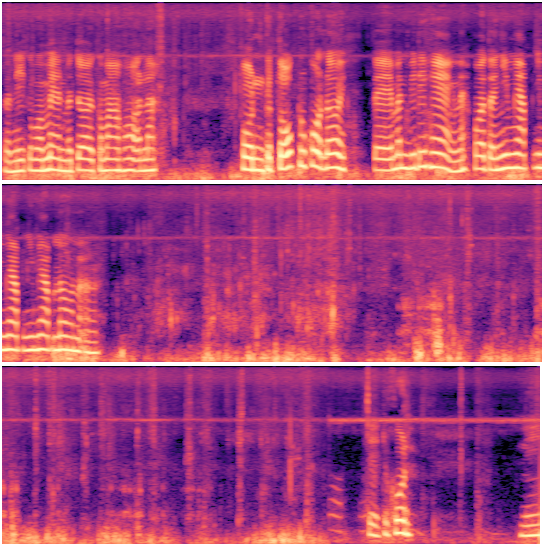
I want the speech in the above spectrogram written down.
ตอนนี้ก็มาแม่นมาจอยก็มาหอดละฝนกระตกทุกคนเลยแต่มันไม่ได้แห้งนะเพราะแต่ยิ้มยับยิ้มยับยิ้มยับเนาะนะ เด็กทุกคน นี่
